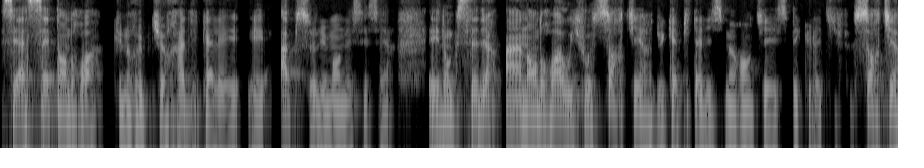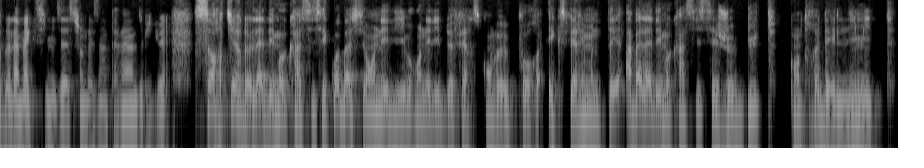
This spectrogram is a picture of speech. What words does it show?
C'est à cet endroit qu'une rupture radicale est, absolument nécessaire. Et donc, c'est-à-dire à un endroit où il faut sortir du capitalisme rentier et spéculatif, sortir de la maximisation des intérêts individuels, sortir de la démocratie. C'est quoi? Bah, On est libre, on est libre de faire ce qu'on veut. Pour expérimenter, ah bah la démocratie, c'est je bute contre des limites,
